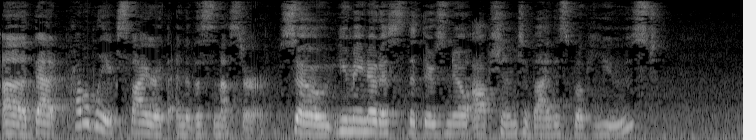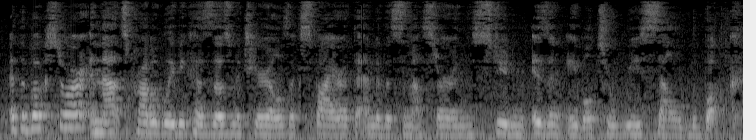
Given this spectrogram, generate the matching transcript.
uh, that probably expire at the end of the semester. So you may notice that there's no option to buy this book used at the bookstore, and that's probably because those materials expire at the end of the semester and the student isn't able to resell the book.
